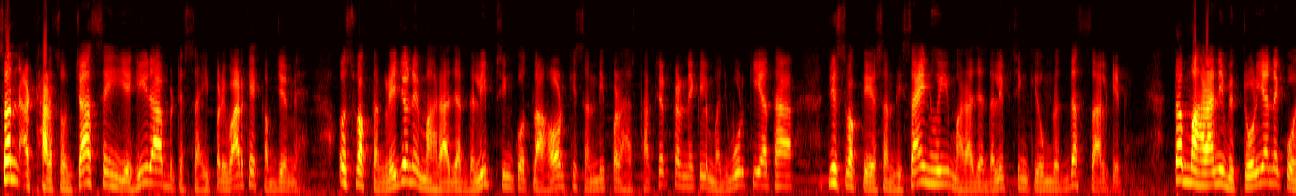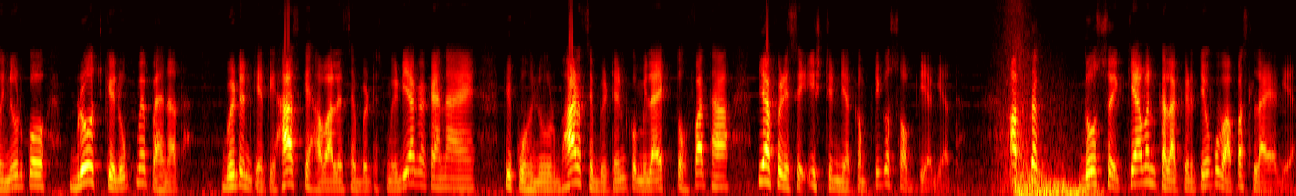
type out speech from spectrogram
सन अठारह से ही ये हीरा ब्रिटिश शाही परिवार के कब्जे में। है उस वक्त अंग्रेज़ों ने महाराजा दलीप सिंह को लाहौर की संधि पर हस्ताक्षर करने के लिए मजबूर किया था। जिस वक्त यह संधि साइन हुई, महाराजा दलीप सिंह की उम्र 10 साल की थी। तब महारानी विक्टोरिया ने कोहिनूर को ब्रोच के रूप में पहना था। ब्रिटेन के इतिहास के हवाले से ब्रिटिश मीडिया का कहना है कि कोहिनूर भारत से ब्रिटेन को मिला एक तोहफा था या फिर इसे ईस्ट इंडिया कंपनी को सौंप दिया गया था। अब तक दो सौ इक्यावन कलाकृतियों को वापस लाया गया।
